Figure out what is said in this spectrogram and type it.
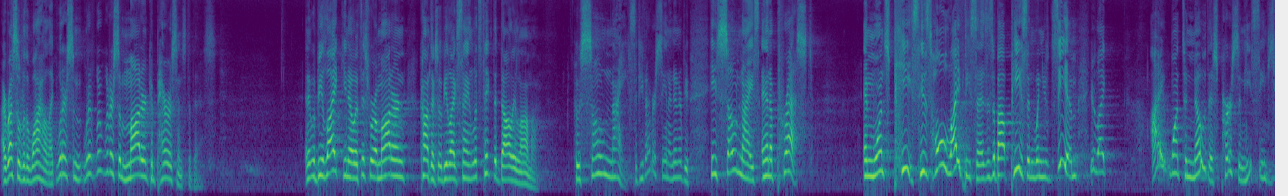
I wrestled with a while, like, what are, some, what, are, what are some modern comparisons to this? And it would be like, you know, if this were a modern context, it would be like saying, let's take the Dalai Lama, who's so nice. If you've ever seen an interview, he's so nice and oppressed and wants peace. His whole life, he says, is about peace. And when you see him, you're like, I want to know this person. He seems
